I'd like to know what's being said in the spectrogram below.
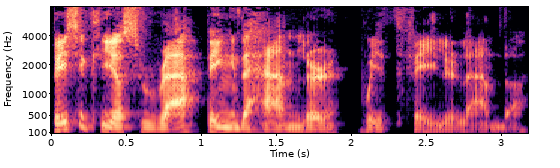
basically just wrapping the handler with failure lambda,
